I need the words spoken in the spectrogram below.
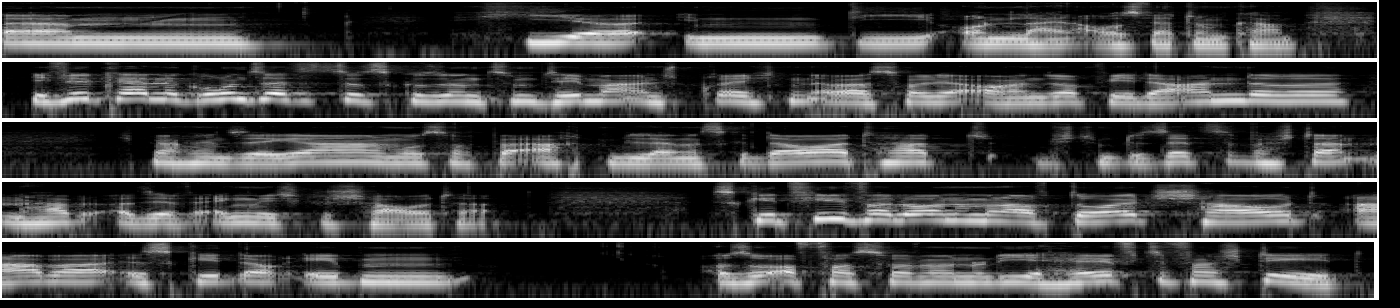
ähm, hier in die Online-Auswertung kam. Ich will keine Grundsatzdiskussion zum Thema ansprechen, aber es soll ja auch ein Job wie jeder andere. Ich mache ihn sehr gern, muss auch beachten, wie lange es gedauert hat, bestimmte Sätze verstanden habt, als ihr auf Englisch geschaut habt. Es geht viel verloren, wenn man auf Deutsch schaut, aber es geht auch eben so oft was, wenn man nur die Hälfte versteht.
